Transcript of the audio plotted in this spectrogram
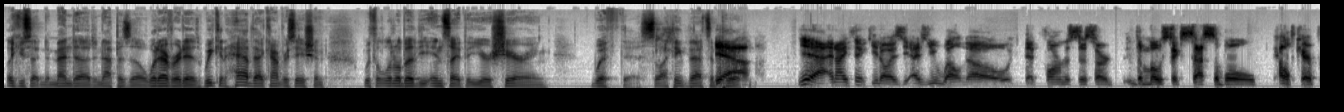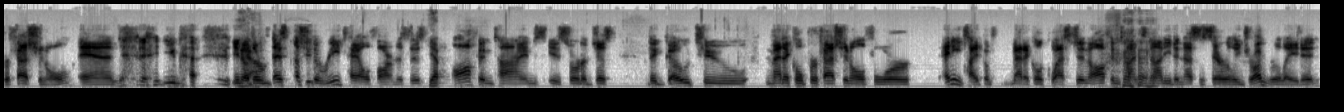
like you said, Namenda, Donepezil, whatever it is. We can have that conversation with a little bit of the insight that you're sharing with this. So I think that's important. Yeah. Yeah, and I think you know, as as you well know, that pharmacists are the most accessible healthcare professional, and you got, you know, Yeah. the, especially the retail pharmacist, Yep. oftentimes is sort of just the go-to medical professional for any type of medical question. Oftentimes, not even necessarily drug related.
